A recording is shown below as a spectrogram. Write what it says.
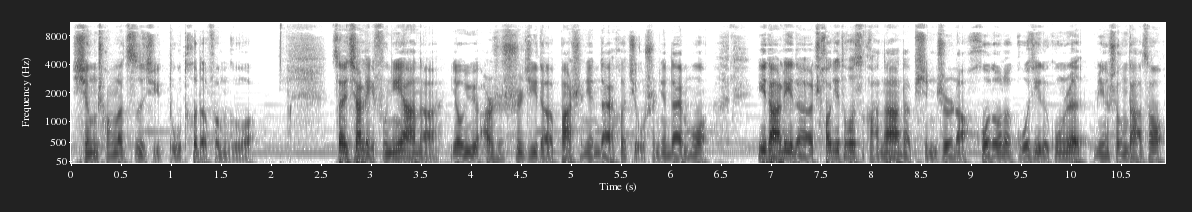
形成了自己独特的风格。在加利福尼亚呢，由于二十世纪的八十年代和九十年代末，意大利的超级托斯卡纳的品质呢获得了国际的公认，名声大噪，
